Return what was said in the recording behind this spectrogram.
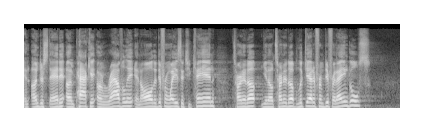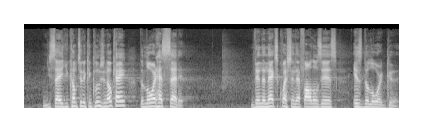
And understand it, unpack it, unravel it in all the different ways that you can. Turn it up, you know, turn it up, look at it from different angles. And you say, you come to the conclusion, okay, the Lord has said it. Then the next question that follows is, is the Lord good?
